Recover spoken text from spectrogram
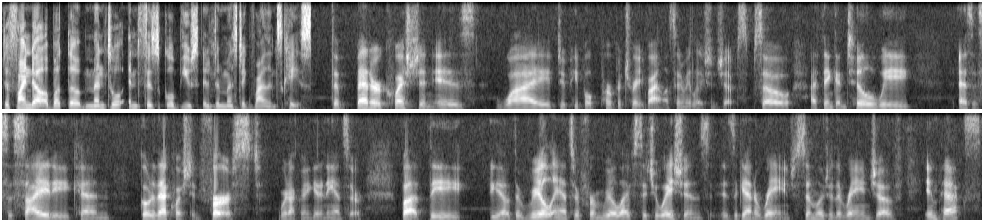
to find out about the mental and physical abuse in a domestic violence case. The better question is why do people perpetrate violence in relationships? So I think until we as a society can go to that question first, we're not going to get an answer. But the you know the real answer from real life situations is again a range, similar to the range of impacts.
